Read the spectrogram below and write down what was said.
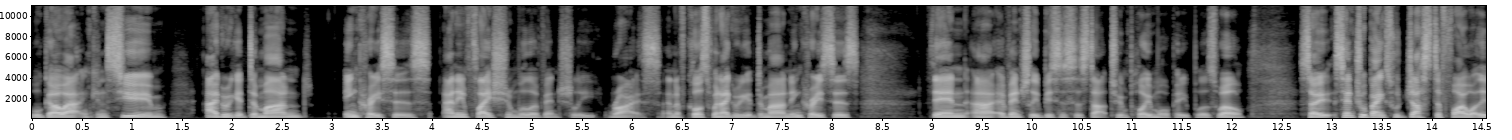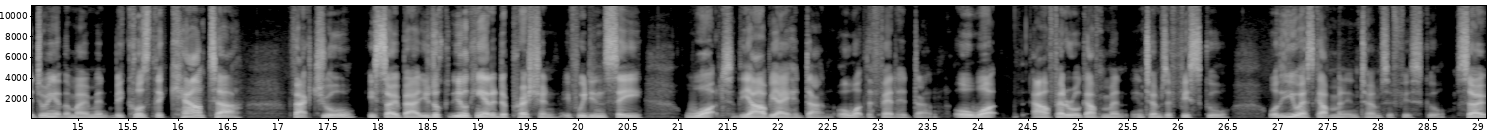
will go out and consume, aggregate demand increases and inflation will eventually rise. And of course, when aggregate demand increases, then uh, eventually businesses start to employ more people as well. So central banks will justify what they're doing at the moment because the counter factual is so bad. You're, look, you're looking at a depression if we didn't see what the RBA had done or what the Fed had done or what our federal government in terms of fiscal or the US government in terms of fiscal. So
